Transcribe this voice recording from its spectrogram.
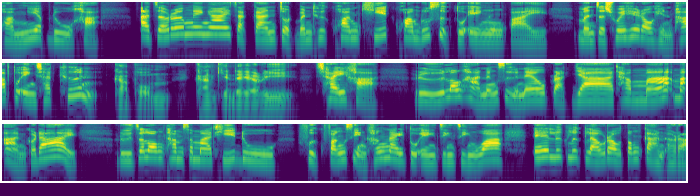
ความเงียบดูค่ะ อาจจะเริ่มง่าย ๆ จากการจดบันทึกความคิดความรู้สึกตัวเองลงไป มันจะช่วยให้เราเห็นภาพตัวเองชัดขึ้น ครับผม การเขียนไดอารี่ ใช่ค่ะ หรือลองหาหนังสือแนวปรัชญาธรรมะมาอ่านก็ได้ หรือจะลองทำสมาธิดู ฝึกฟังเสียงข้างในตัวเองจริง ๆ ว่า เอ๊ะลึกๆ แล้วเราต้องการอะไร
